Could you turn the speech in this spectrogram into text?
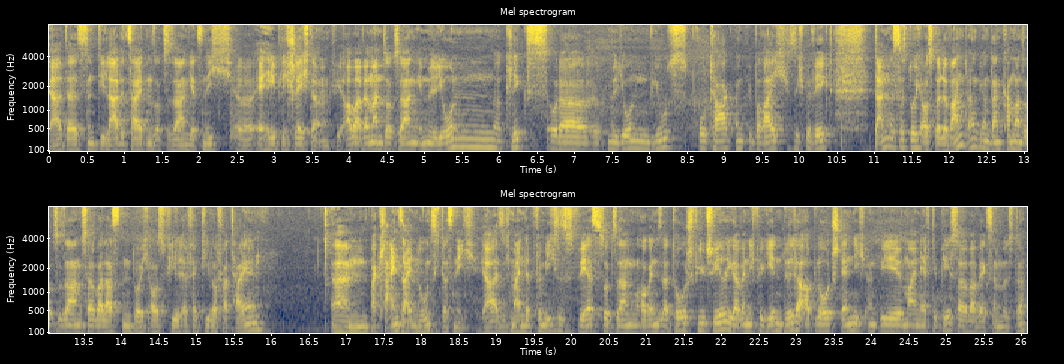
Ja, da sind die Ladezeiten sozusagen jetzt nicht äh, erheblich schlechter irgendwie. Aber wenn man sozusagen im Millionen Klicks oder äh, Millionen Views pro Tag irgendwie Bereich sich bewegt, dann ist das durchaus relevant irgendwie und dann kann man sozusagen Serverlasten durchaus viel effektiver verteilen. Ähm, bei kleinen Seiten lohnt sich das nicht. Ja, also ich meine, für mich wäre es sozusagen organisatorisch viel schwieriger, wenn ich für jeden Bilder-Upload ständig irgendwie meinen FTP-Server wechseln müsste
